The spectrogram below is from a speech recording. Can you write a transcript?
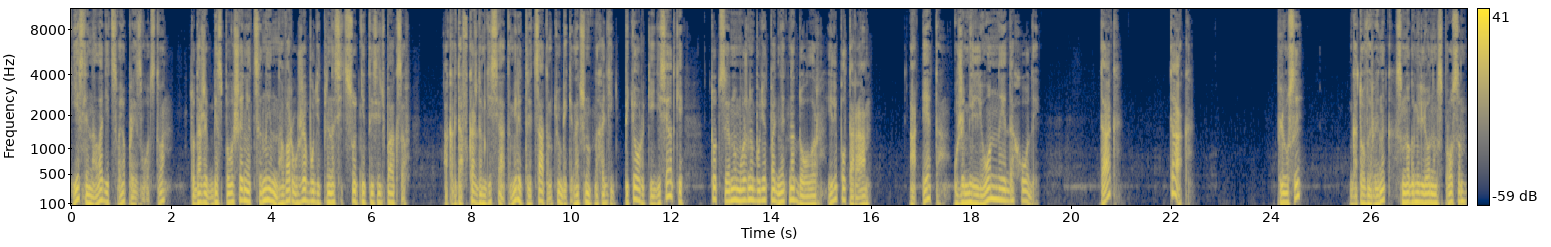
если наладить свое производство, то даже без повышения цены навар уже будет приносить сотни тысяч баксов. А когда в каждом десятом или тридцатом тюбике начнут находить пятерки и десятки, то цену можно будет поднять на доллар или полтора. А это уже миллионные доходы. Так? Так. Плюсы? Готовый рынок с многомиллионным спросом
